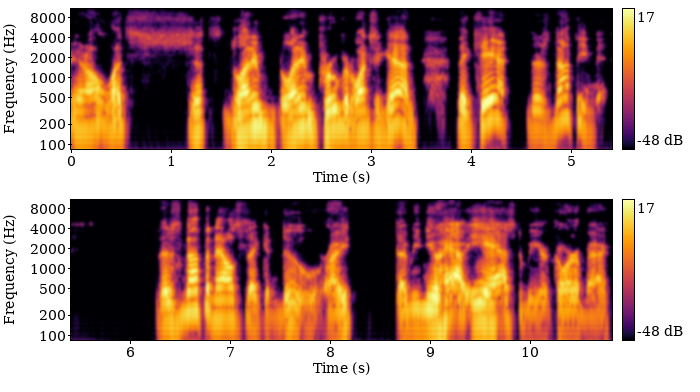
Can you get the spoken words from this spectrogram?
you know, let's let's let him let him prove it once again. They can't. There's nothing. There's nothing else they can do, right? I mean, you have he has to be your quarterback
